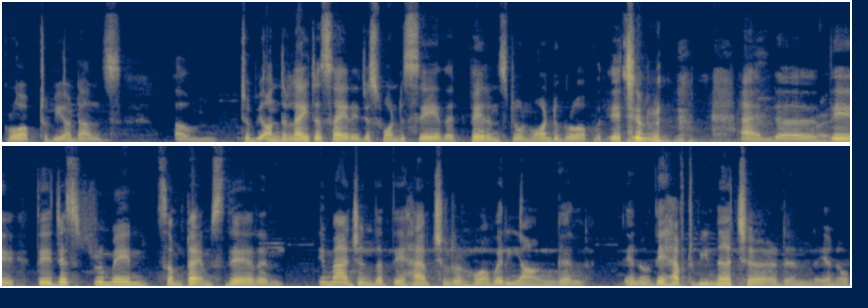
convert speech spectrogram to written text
grow up to be adults. Um, to be on the lighter side, I just want to say that parents don't want to grow up with their children, and uh, right. they they just remain sometimes there and imagine that they have children who are very young and you know they have to be nurtured and you know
